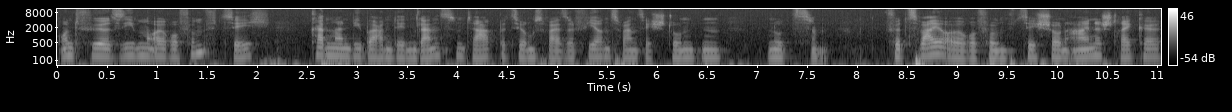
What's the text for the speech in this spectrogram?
und für 7,50 Euro kann man die Bahn den ganzen Tag bzw. 24 Stunden nutzen für 2,50 Euro schon eine Strecke,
